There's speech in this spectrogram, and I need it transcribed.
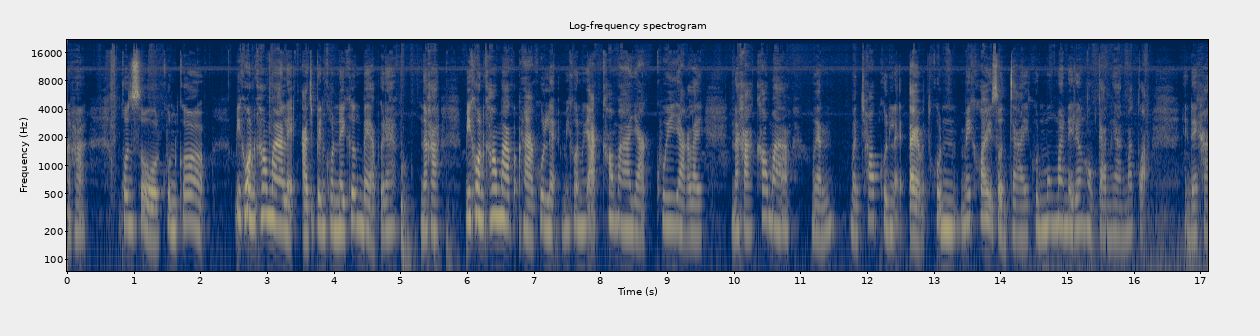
นะคะ คนโสดคุณก็มีคนเข้ามาแหละ อาจจะเป็นคนในเครื่องแบบก็ได้นะคะ มีคนเข้ามาหาคุณแหละ มีคนอยากเข้ามาอยากคุยอยากอะไร นะคะ เข้ามาเหมือนเหมือนชอบคุณแหละ แต่คุณไม่ค่อยสนใจคุณมุ่งมั่นในเรื่องของการงานมากกว่า เห็นไหมคะ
